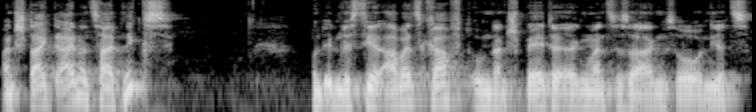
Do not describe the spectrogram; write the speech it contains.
man steigt ein und zahlt nichts und investiert Arbeitskraft, um dann später irgendwann zu sagen, so und jetzt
